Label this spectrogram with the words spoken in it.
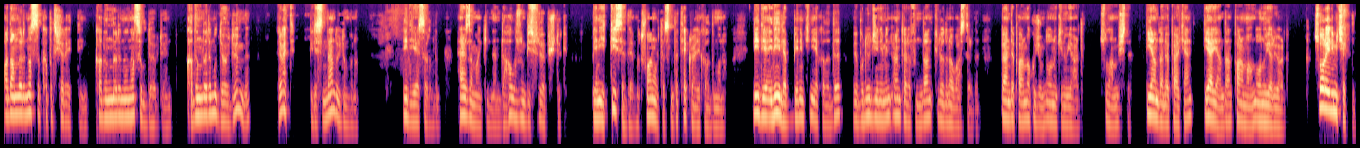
Adamları nasıl kapı dışarı ettiğin, kadınlarını nasıl dövdüğün, kadınlarımı dövdüğün mü? Evet, birisinden duydum bunu. Lidya'ya sarıldım. Her zamankinden daha uzun bir süre öpüştük. Beni ittiyse de mutfağın ortasında tekrar yakaladım onu. Lidya eliyle benimkini yakaladı ve Blue Jean'imin ön tarafından kiloduna bastırdı. Ben de parmak ucumla onunkini uyardım. Sulanmıştı. Bir yandan öperken diğer yandan parmağımla onu uyarıyordum. Sonra elimi çektim.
